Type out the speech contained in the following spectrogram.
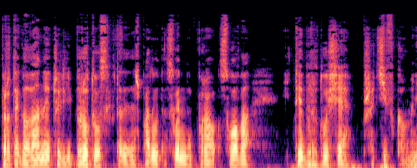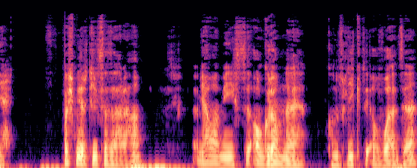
protegowany, czyli Brutus. Wtedy też padły te słynne słowa i ty, Brutusie, przeciwko mnie. Po śmierci Cezara miała miejsce ogromne konflikty o władzę.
